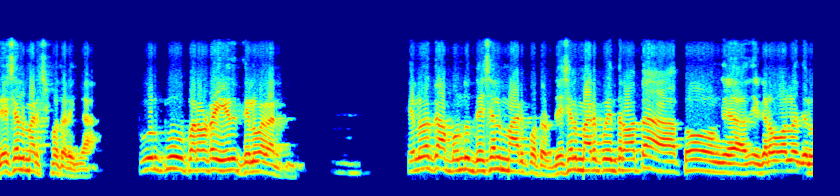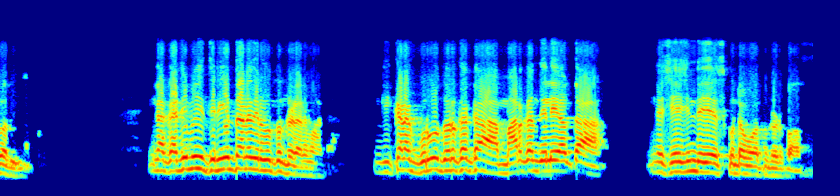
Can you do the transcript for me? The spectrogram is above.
దశలు మర్చిపోతాడు ఇంకా. తూర్పు పరవట ఏది తెలియదానికి తెలియక ముందు దశలు మారిపోతాడు. దశలు మారిపోయిన తర్వాత తో ఇంకా ఎక్కడ వాళ్ళో తెలియదు ఇంకా. ఇంకా గజిబిజి తిరిగితేనే తిరుగుతుంటాడు అనమాట ఇక్కడ గురువు దొరకక మార్గం తెలియక ఇంకా చేసిందే చేసుకుంటూ పోతుంటాడు పాపం.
